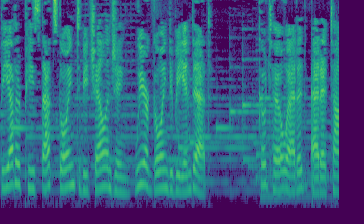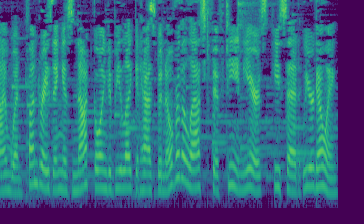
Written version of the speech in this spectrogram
the other piece that's going to be challenging, we are going to be in debt. Coteau added, at a time when fundraising is not going to be like it has been over the last 15 years, he said, we are going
